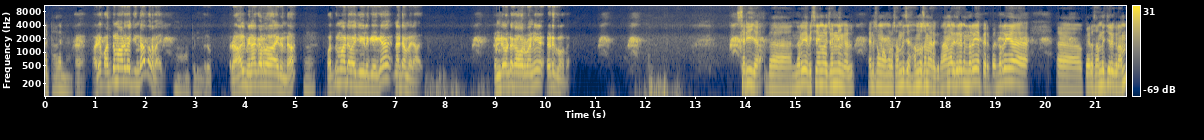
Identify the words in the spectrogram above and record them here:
அப்படியே பத்து மாடு வச்சிருந்தா பரவாயில்ல அப்படி ஒரு ஆள் மினக்கறதா இருந்தா. பத்து மாட்டை வச்சுக்கிட்டு கேட்க நட்டம் வராது. ரெண்டு ஒன்று கவர் பண்ணி எடுக்கும் அப்ப சரி இப்ப நிறைய விஷயங்களை சொன்னீங்கள். என்ன சொல்லுங்க உங்களை சந்திச்ச சந்தோஷமா இருக்குது. நாங்கள் இது வரைக்கும் நிறைய பேர் இப்ப நிறைய பேரை சந்திச்சிருக்கிறோம்.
